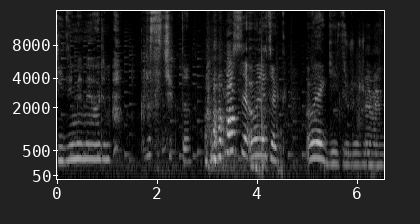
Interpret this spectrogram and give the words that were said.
Giydirmeme yardım. Kafası çıktı. Neyse öyle tak. Öyle giydiririm. Evet.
